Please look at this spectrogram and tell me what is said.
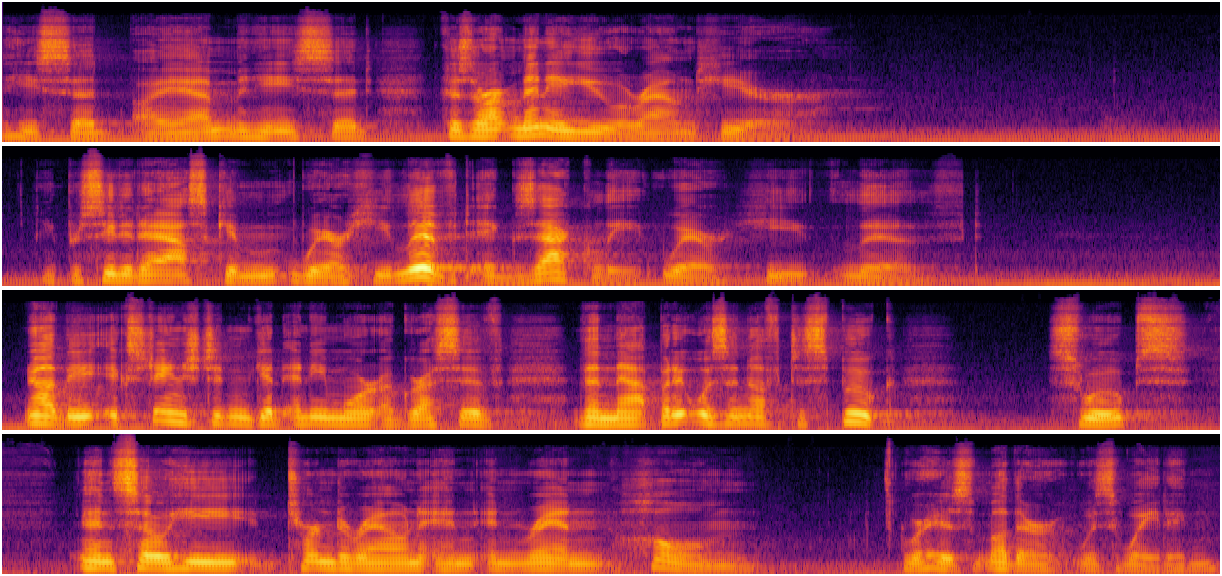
He said, I am. And he said, Because there aren't many of you around here. He proceeded to ask him where he lived, exactly where he lived. Now, the exchange didn't get any more aggressive than that, but it was enough to spook Swoopes. And so he turned around and, and ran home where his mother was waiting.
